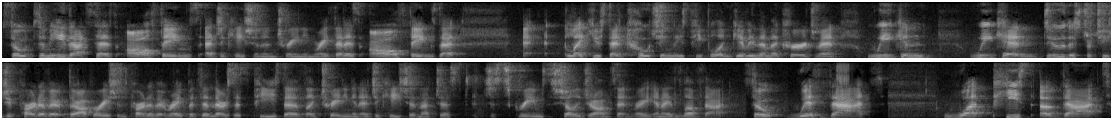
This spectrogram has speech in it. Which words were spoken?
So to me, that says all things education and training, right? That is all things that, eh, like you said, coaching these people and giving them encouragement. We can we can do the strategic part of it, the operations part of it, right? But then there's this piece of like training and education that just just screams shelly Johnson, right? And I love that. So with that, what piece of that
